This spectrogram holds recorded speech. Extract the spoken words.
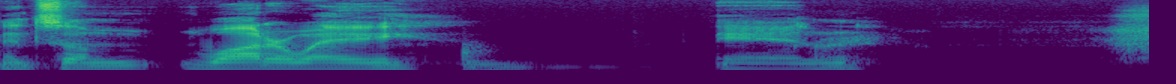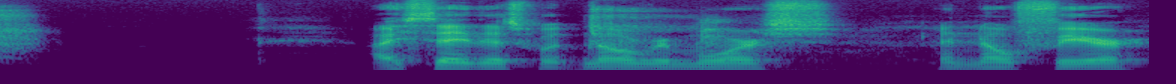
in some waterway, and I say this with no remorse and no fear.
